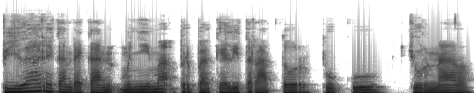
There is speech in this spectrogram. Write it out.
bila rekan-rekan menyimak berbagai literatur, buku, jurnal,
